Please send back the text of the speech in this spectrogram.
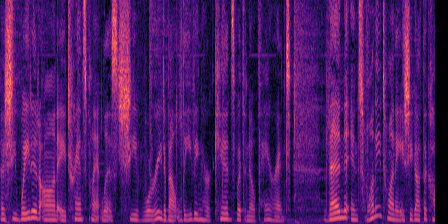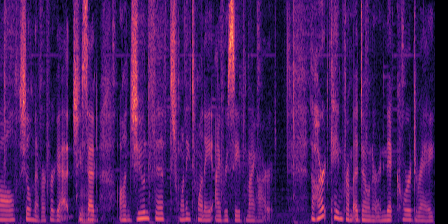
As she waited on a transplant list, she worried about leaving her kids with no parent. Then in 2020, she got the call she'll never forget. She said, On June 5th, 2020, I received my heart. The heart came from a donor, Nick Cordray,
